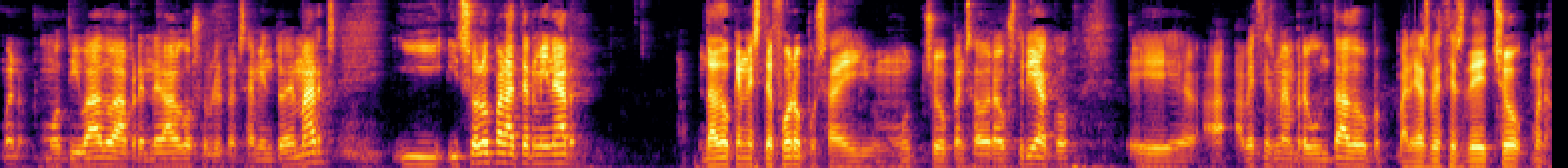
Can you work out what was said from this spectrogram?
bueno, motivado a aprender algo sobre el pensamiento de Marx. Y solo para terminar, dado que en este foro pues, hay mucho pensador austríaco, eh, a, veces me han preguntado, varias veces de hecho, bueno,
